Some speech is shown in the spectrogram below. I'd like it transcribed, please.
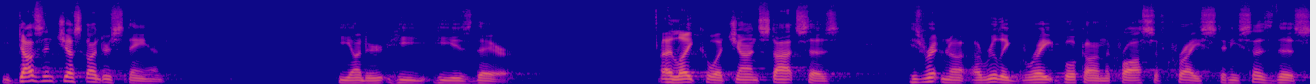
He doesn't just understand, he, under, he, he is there. I like what John Stott says He's written a, a really great book on the cross of Christ, and he says this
